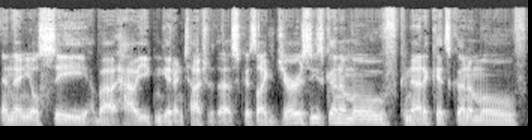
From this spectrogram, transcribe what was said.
And then you'll see about how you can get in touch with us. Cause like Jersey's going to move move. Connecticut's going to move.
